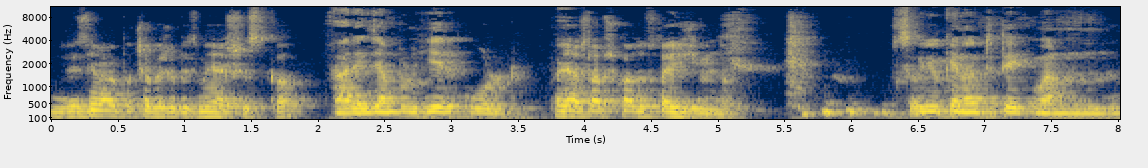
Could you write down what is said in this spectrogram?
Więc nie mamy potrzeby, żeby zmieniać wszystko, For example, here cold. ponieważ dla przykładu tutaj zimno. So you cannot take one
